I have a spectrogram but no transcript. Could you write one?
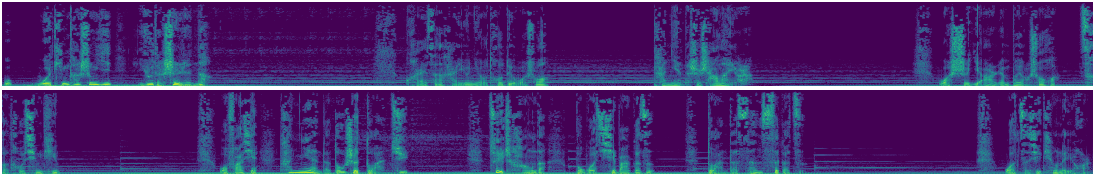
我我听他声音有点瘆人呢。快三海又扭头对我说：“他念的是啥玩意儿啊？”我示意二人不要说话，侧头倾听。我发现他念的都是短句，最长的不过七八个字，短的三四个字。我仔细听了一会儿，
